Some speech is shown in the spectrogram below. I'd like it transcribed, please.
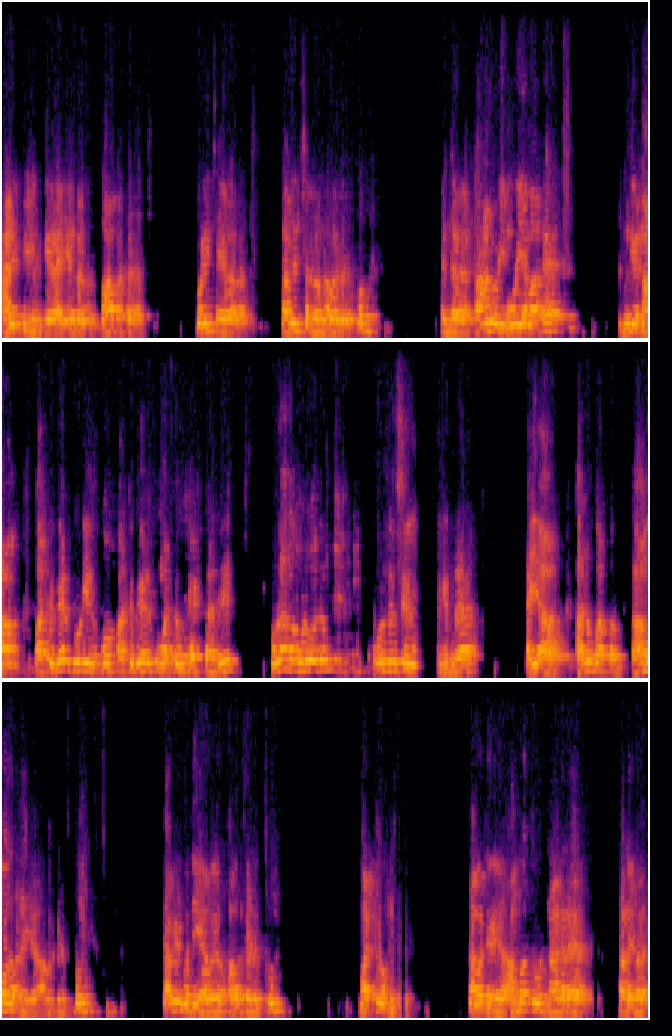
அனுப்பியிருக்கிற எங்கள் மாவட்ட துறை செயலாளர் தமிழ்ச்செல்வன் அவர்களுக்கும் இந்த காணொலி மூலியமாக இங்கு நாம் பத்து பேர் கூடியிருப்போம். பத்து பேருக்கு மட்டும் கேட்காது. உலகம் முழுவதும் கொண்டு செல்கின்ற ஐயா அரும்பாக்கம் தாமோதரன் ஐயா அவர்களுக்கும் தமிழ்மதி அவ அவர்களுக்கும் மற்றும் நமது அம்பத்தூர் நகர தலைவர்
